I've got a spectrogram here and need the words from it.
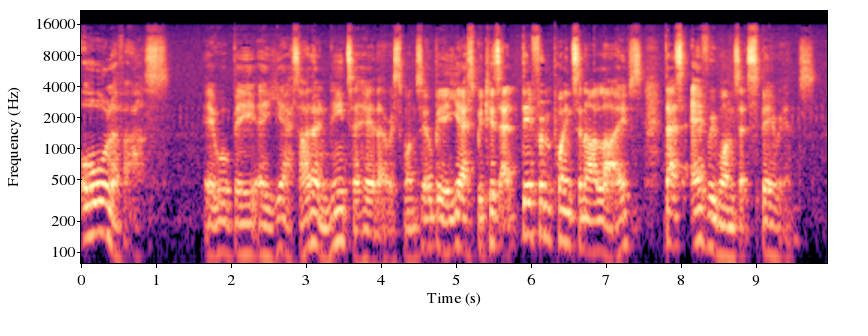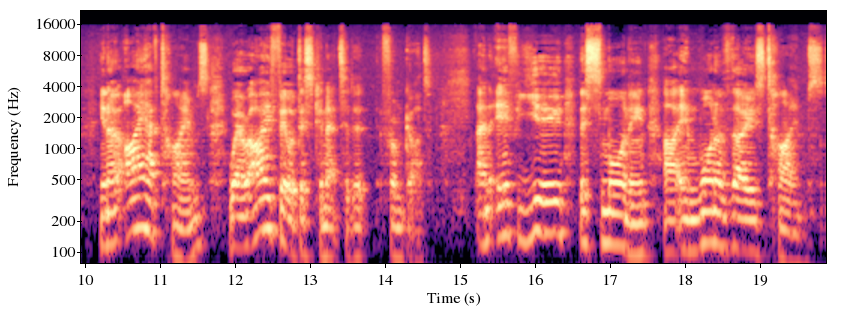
all of us, it will be a yes. I don't need to hear that response. It'll be a yes because at different points in our lives, that's everyone's experience. You know, I have times where I feel disconnected uh, from God. And if you this morning are in one of those times,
